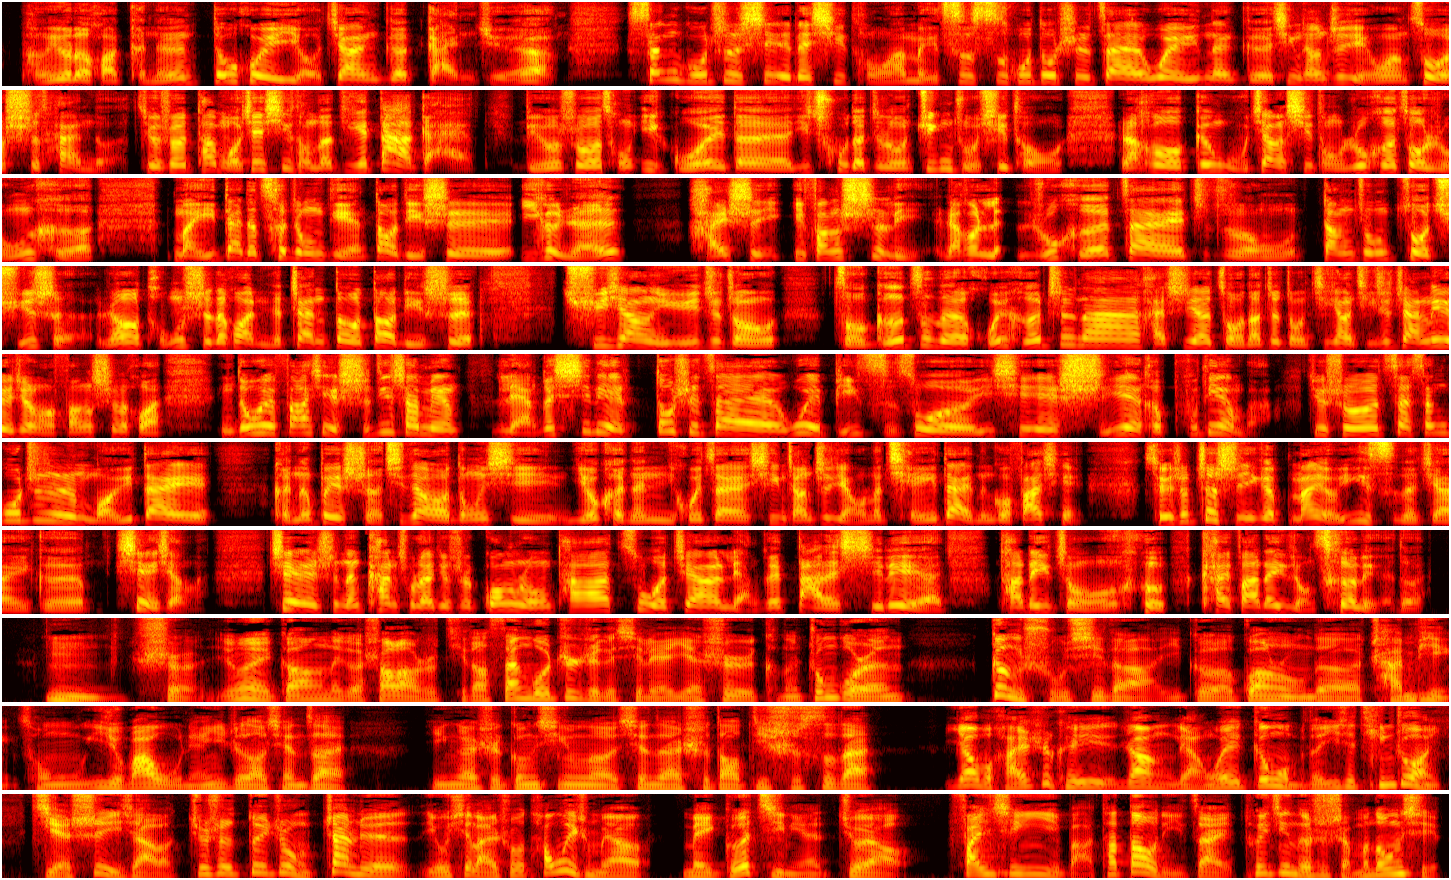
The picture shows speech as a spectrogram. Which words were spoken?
朋友的话，可能都会有这样一个感觉啊，《三国志》系列的系统啊，每次似乎都是在为那个《信长之野望》做试探的。就是说，它某些系统的这些大改，比如说从一国的一处的这种君主系统，然后跟武将系统如何做融合，每一代的侧重点到底是一个人。还是一方势力，然后如何在这种当中做取舍，然后同时的话，你的战斗到底是趋向于这种走格子的回合制呢，还是要走到这种镜像即时战略这种方式的话，你都会发现，实际上面两个系列都是在为彼此做一些实验和铺垫吧。就说在《三国志》某一代可能被舍弃掉的东西，有可能你会在《新长之仰望》的前一代能够发现，所以说这是一个蛮有意思的这样一个现象了。这也是能看出来，就是光荣他做这样两个大的系列，他的一种 开发的一种策略，对嗯，是因为刚刚那个邵老师提到《三国志》这个系列，也是可能中国人更熟悉的一个光荣的产品，从一九八五年一直到现在，应该是更新了，现在是到第十四代。要不还是可以让两位跟我们的一些听众解释一下吧，就是对这种战略游戏来说，它为什么要每隔几年就要翻新一把？它到底在推进的是什么东西？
